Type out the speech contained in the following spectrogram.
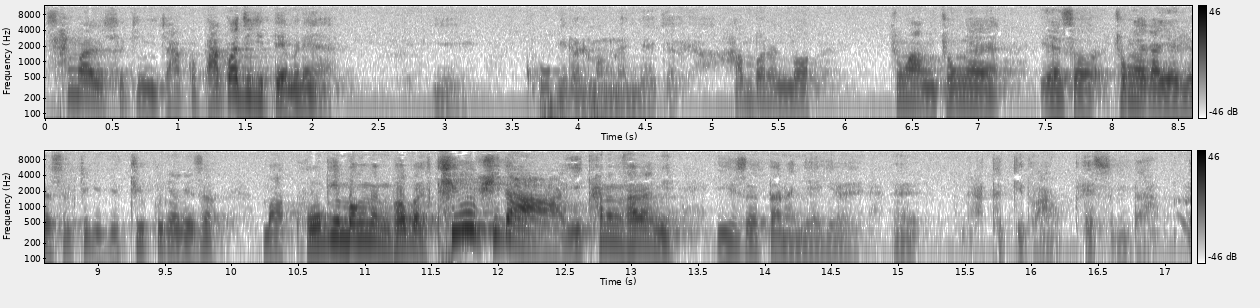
생활 수준이 자꾸 바꿔지기 때문에 이 고기를 먹는 얘기를 한 번은 뭐 중앙 종회에서 종회가 열렸을 적에 뒷구역에서 막 고기 먹는 법을 키웁시다 이 하는 사람이 있었다는 얘기를 예, 듣기도 하고 그랬습니다.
